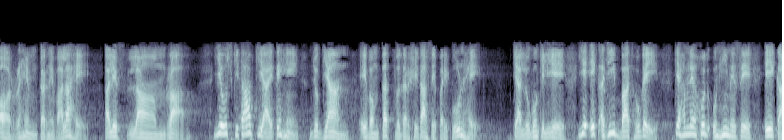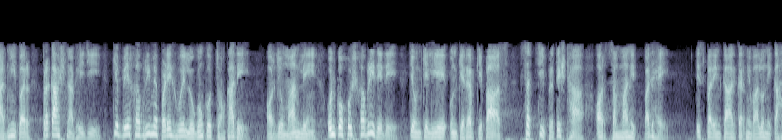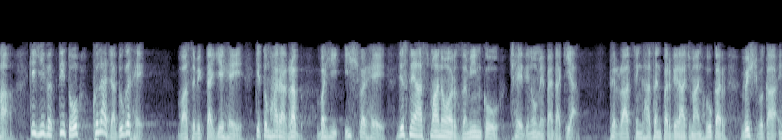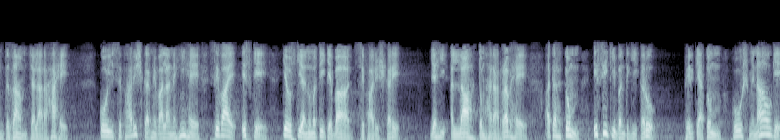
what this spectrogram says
और रहम करने वाला है। अलिफ, लाम, रा। ये उस किताब की आयतें हैं जो ज्ञान एवं तत्वदर्शिता से परिपूर्ण है। क्या लोगों के लिए ये एक अजीब बात हो गई कि हमने खुद उन्हीं में से एक आदमी पर प्रकाशना भेजी कि बेखबरी में पड़े हुए लोगों को चौंका दे और जो मान लें, उनको खुशखबरी दे दे कि उनके लिए उनके रब के पास सच्ची प्रतिष्ठा और सम्मानित पद है। इस पर इनकार करने वालों ने कहा कि ये व्यक्ति तो खुला जादूगर है। वास्तविकता ये है कि तुम्हारा रब वही ईश्वर है जिसने आसमानों और ज़मीन को छह दिनों में पैदा किया। फिर राज सिंहासन पर विराजमान होकर विश्व का इंतज़ाम चला रहा है। कोई सिफारिश करने वाला नहीं है सिवाय इसके कि उसकी अनुमति के बाद सिफारिश करे। यही अल्लाह तुम्हारा रब है अतः तुम इसी की बंदगी करो फिर क्या तुम होश में ना आओगे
